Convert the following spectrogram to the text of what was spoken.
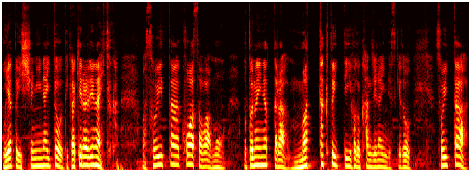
親と一緒にいないと出かけられないとか、まあ、そういった怖さはもう大人になったら全くと言っていいほど感じないんですけどそういった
